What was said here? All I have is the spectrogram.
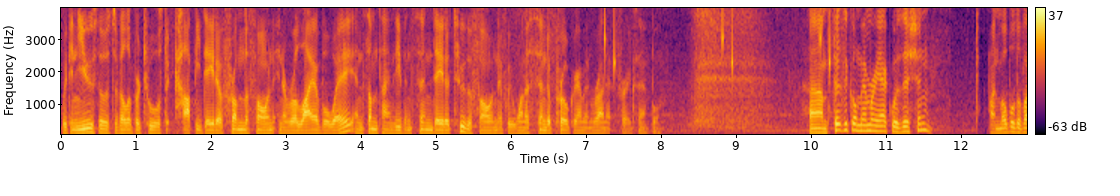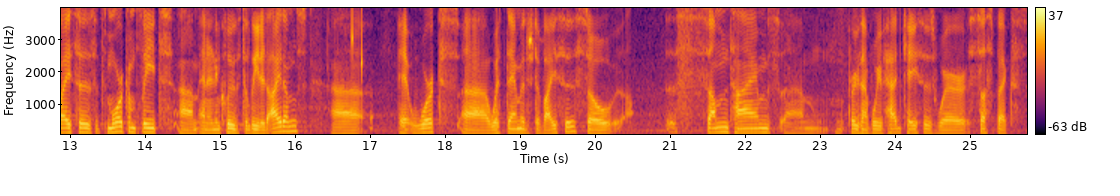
We can use those developer tools to copy data from the phone in a reliable way and sometimes even send data to the phone if we want to send a program and run it, for example. Um, physical memory acquisition. On mobile devices, it's more complete um, and it includes deleted items. Uh, it works uh, with damaged devices, so sometimes, um, for example, we've had cases where suspects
